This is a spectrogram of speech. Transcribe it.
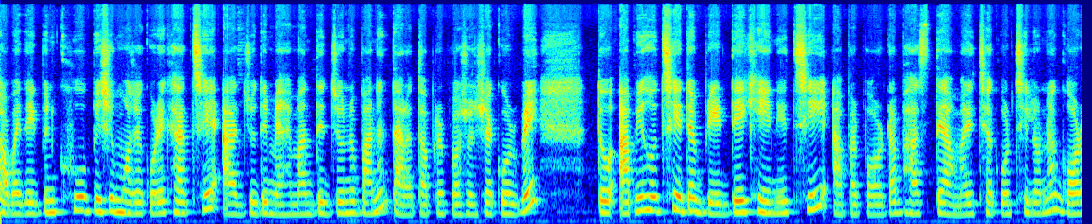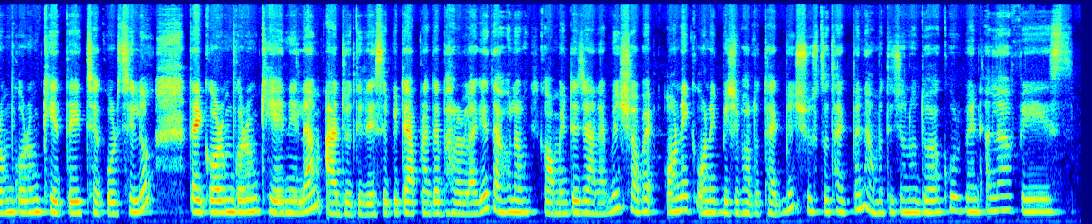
সবাই দেখবেন খুব বেশি মজা করে খাচ্ছে। আর যদি মেহমানদের জন্য বানান, তারা তো আপনার প্রশংসা করবে তো আমি হচ্ছে এটা ব্রেড দিয়ে খেয়ে নিচ্ছি। আবার পরোটা ভাজতে আমার ইচ্ছা করছিল না। গরম গরম খেতে ইচ্ছা করছিল। তাই গরম গরম খেয়ে নিলাম। আর যদি রেসিপিটা আপনাদের ভালো লাগে, তাহলে আমাকে কমেন্টে জানাবেন। সবাই অনেক অনেক বেশি ভালো থাকবেন, সুস্থ থাকবেন। আমাদের জন্য দোয়া করবেন। আল্লাহ হাফিজ।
